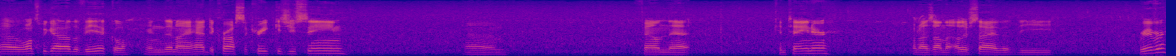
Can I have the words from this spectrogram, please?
uh, once we got out of the vehicle and then I had to cross the creek as you've seen. Um, found that container when I was on the other side of the river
